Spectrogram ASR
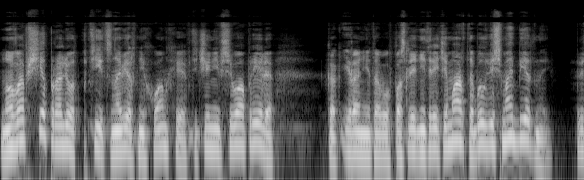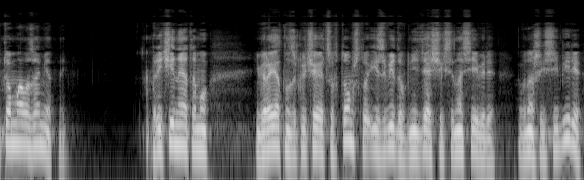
Но вообще пролет птиц на Верхней Хуанхэ в течение всего апреля, как и ранее того в последний 3 марта, был весьма бедный, притом малозаметный. Причиной этому вероятно, заключается в том, что из видов, гнездящихся на севере в нашей Сибири,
